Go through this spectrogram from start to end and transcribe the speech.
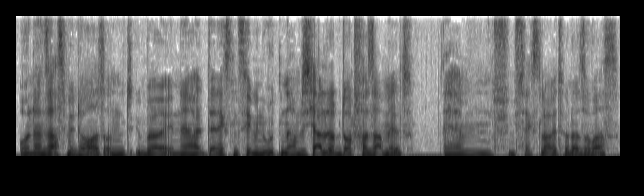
Und dann saßen wir dort und über innerhalb der nächsten zehn Minuten haben sich alle dort versammelt, ähm, fünf, sechs Leute oder sowas,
